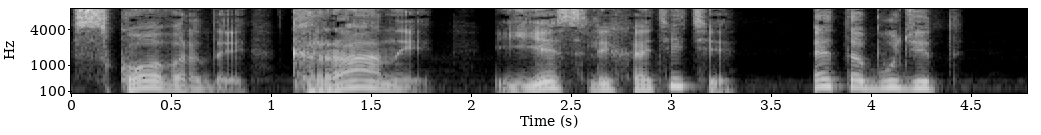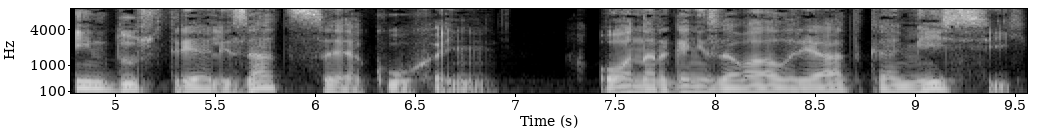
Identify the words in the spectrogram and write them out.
сковороды, краны. Если хотите, это будет индустриализация кухонь. Он организовал ряд комиссий,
